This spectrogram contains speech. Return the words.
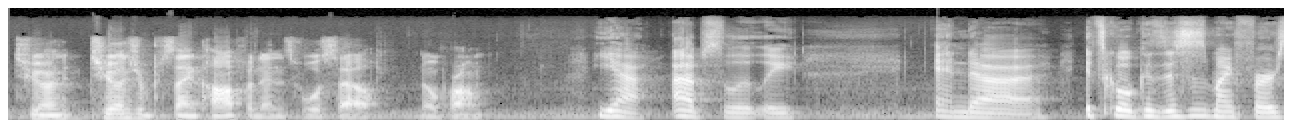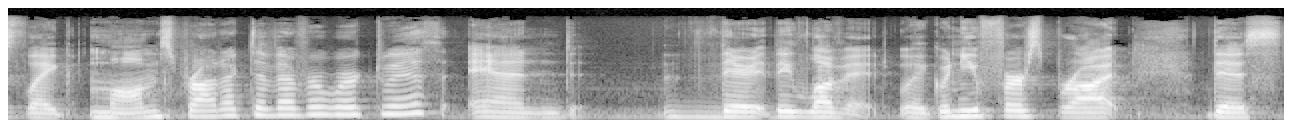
200% confidence will sell. No problem. Yeah, absolutely. And uh, it's cool because this is my first like mom's product I've ever worked with, and they they love it. Like when you first brought this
